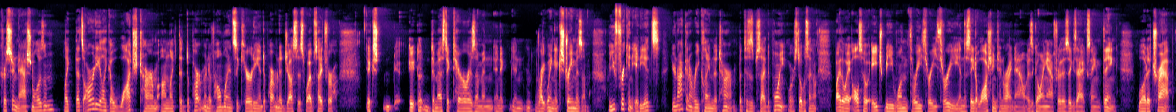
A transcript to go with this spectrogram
Christian nationalism, like that's already like a watch term on like the Department of Homeland Security and Department of Justice websites for ex- domestic terrorism and, and, and right wing extremism. Are you freaking idiots? You're not going to reclaim the term, but this is beside the point. We're still beside the point. By the way, also HB 1333 in the state of Washington right now is going after this exact same thing. What a trap.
